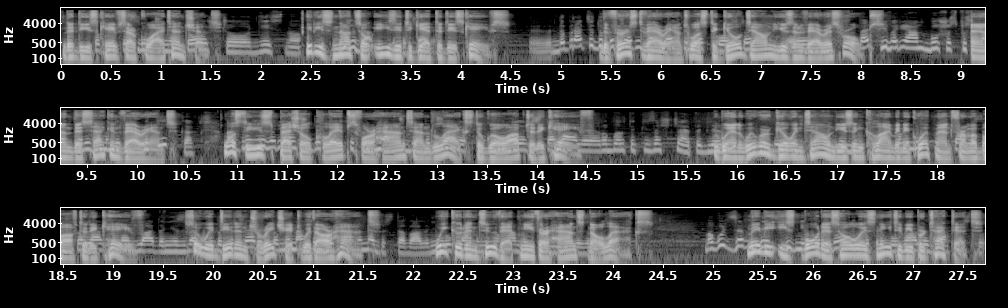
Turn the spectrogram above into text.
that these caves are quite ancient. It is not so easy to get to these caves. The first variant was to go down using various ropes, and the second variant was to use special clips for hands and legs to go up to the cave. When we were going down using climbing equipment from above to the cave, so we didn't reach it with our hands. We couldn't do that, neither hands nor legs. Maybe East borders always need to be protected,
